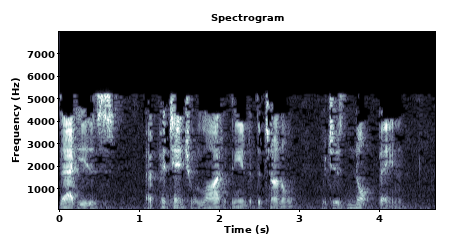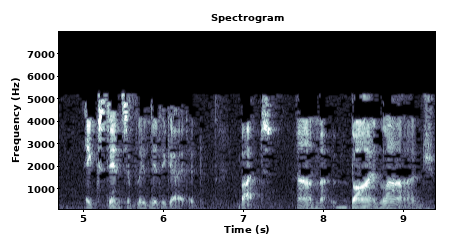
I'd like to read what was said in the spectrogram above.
That is a potential light at the end of the tunnel, which has not been extensively litigated. But um, by and large,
